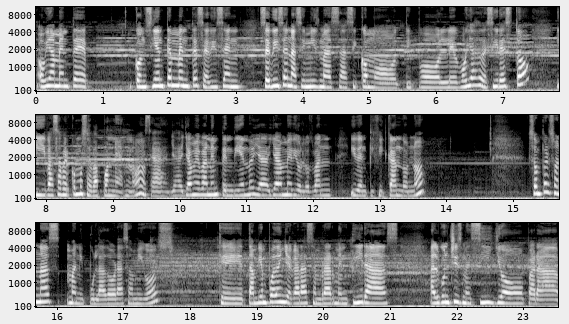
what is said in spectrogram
obviamente conscientemente se dicen se dicen a sí mismas así como tipo le voy a decir esto y vas a ver cómo se va a poner, ¿no? O sea, ya ya me van entendiendo, ya ya medio los van identificando, ¿no? Son personas manipuladoras, amigos, que también pueden llegar a sembrar mentiras, algún chismecillo para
